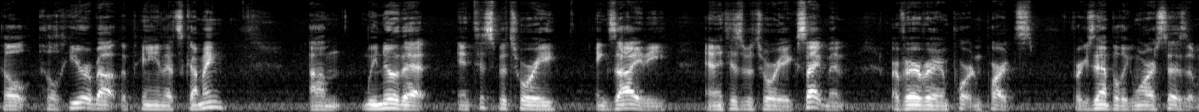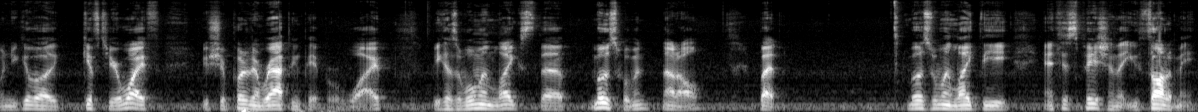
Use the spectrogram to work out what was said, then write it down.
he'll he'll hear about the pain that's coming. Um, we know that anticipatory anxiety and anticipatory excitement are very very important parts. For example, the Gemara says that when you give a gift to your wife, you should put it in wrapping paper. Why? Because a woman likes the most women, not all, but most women like the anticipation that you thought of me.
